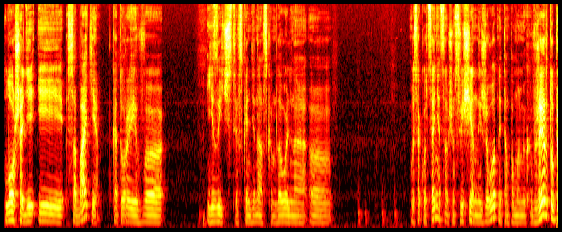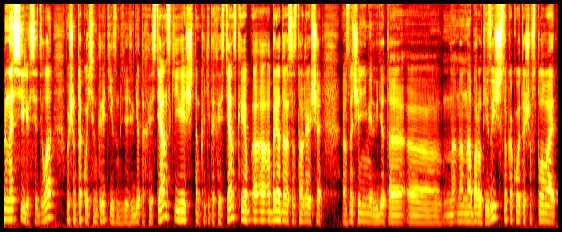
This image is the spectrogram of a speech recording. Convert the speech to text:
лошади и собаки, которые в язычестве в скандинавском довольно высоко ценятся, в общем, священные животные, там, по-моему, их в жертву приносили, все дела. В общем, такой синкретизм здесь. Где-то христианские вещи, там какие-то христианские обрядовая составляющая э, значение имеет, где-то э, на, на, наоборот язычество какое-то еще всплывает.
